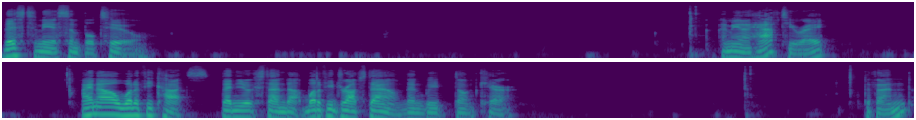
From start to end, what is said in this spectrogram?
This to me is simple too. I mean, I have to, right? I know, what if he cuts? Then you extend up. What if he drops down? Then we don't care. Defend.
